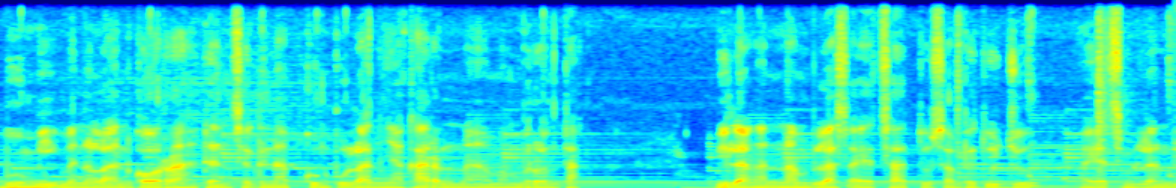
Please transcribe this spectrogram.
Bumi menelan Korah dan segenap kumpulannya karena memberontak. Bilangan 16 ayat 1 sampai 7, ayat 19,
